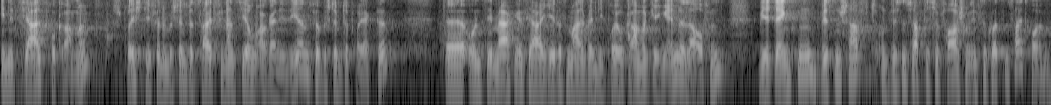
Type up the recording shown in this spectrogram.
Initialprogramme, sprich, die für eine bestimmte Zeit Finanzierung organisieren für bestimmte Projekte. Äh, und Sie merken es ja jedes Mal, wenn die Programme gegen Ende laufen. Wir denken Wissenschaft und wissenschaftliche Forschung in zu kurzen Zeiträumen.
